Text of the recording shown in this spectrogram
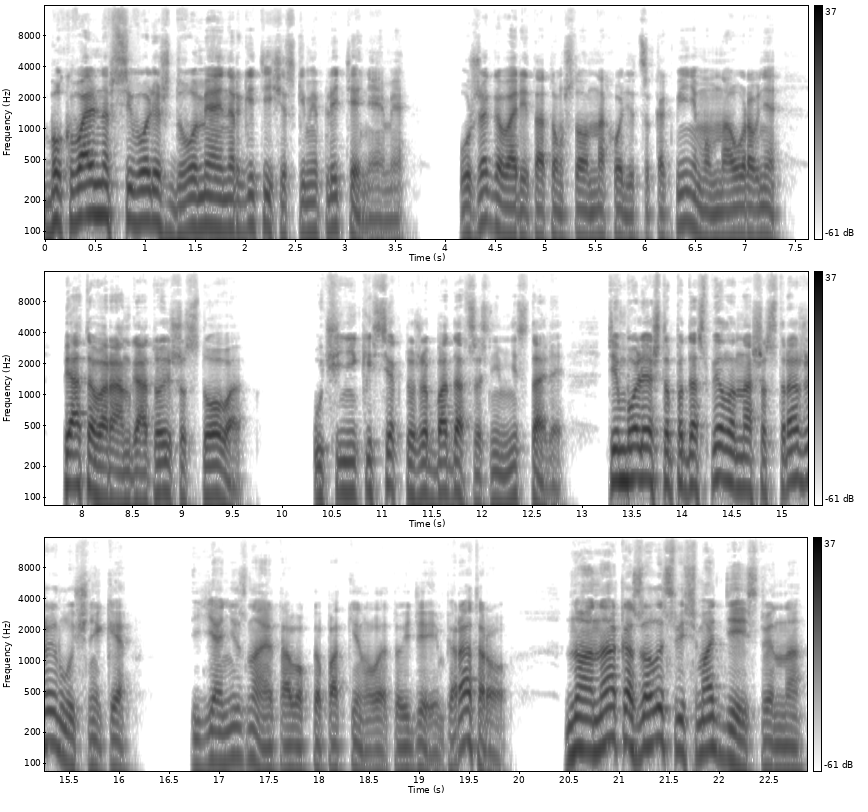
буквально всего лишь двумя энергетическими плетениями, уже говорит о том, что он находится как минимум на уровне пятого ранга, а то и шестого. Ученики сект уже бодаться с ним не стали, тем более, что подоспела наша стража и лучники. Я не знаю того, кто подкинул эту идею императору, но она оказалась весьма действенна.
